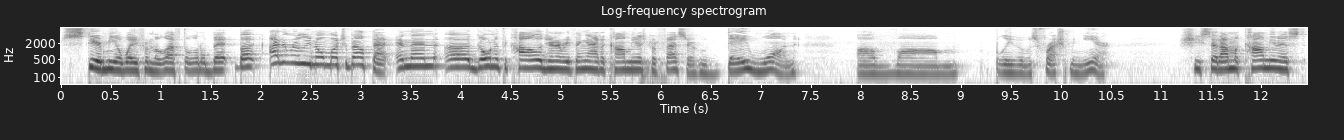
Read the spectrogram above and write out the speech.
steered me away from the left a little bit. But I didn't really know much about that. And then uh, going into college and everything, I had a communist professor who day one of um, I believe it was freshman year, she said, "I'm a communist."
